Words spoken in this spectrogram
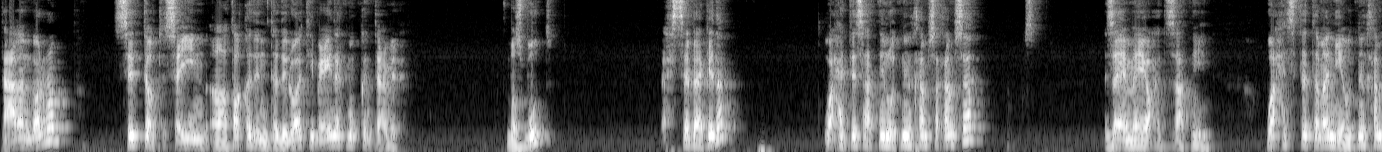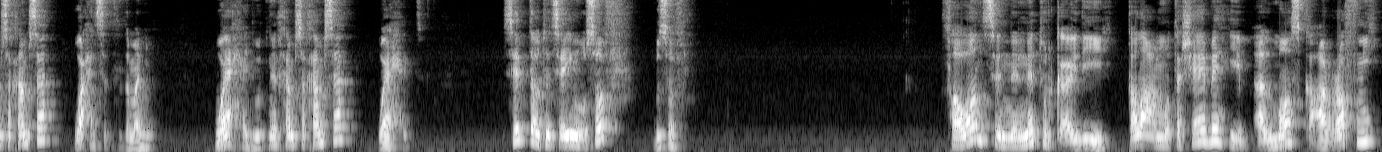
تعال نجرب. 96 أعتقد أنت دلوقتي بعينك ممكن تعملها. مظبوط؟ احسبها كده. 1 9 2 و 2 5 5 زي ما هي 1 9 2 1 6 8 و 2 5 5 1 6 8 1 و 2 5 5 1 96 وصفر بصفر. ف once إن ال network ID طلع متشابه يبقى ال mask عرفني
